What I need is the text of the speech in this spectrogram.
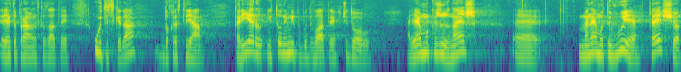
як це правильно сказати, утиски да, до християн. Кар'єру ніхто не міг побудувати чудову. А я йому кажу, знаєш, е, мене мотивує те, що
